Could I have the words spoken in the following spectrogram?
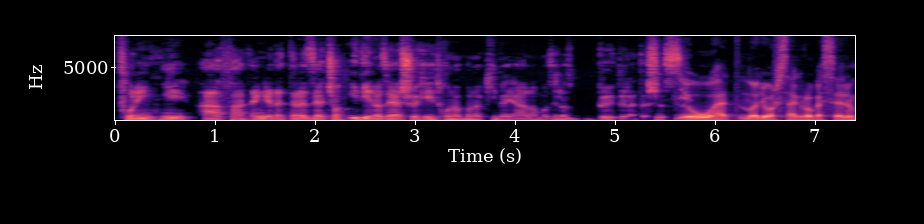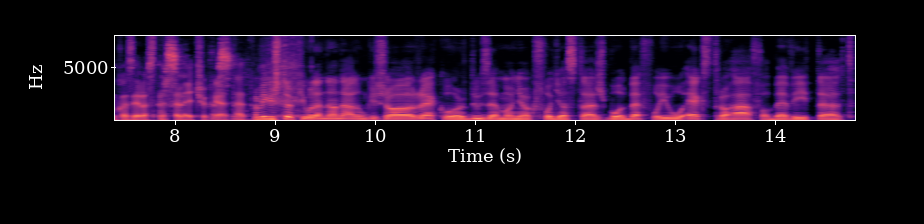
forintnyi áfát engedett el ezzel, csak idén az első hét hónapban a kínai állam, azért az bődöletes össze. Jó, hát nagy országról beszélünk, azért azt ne felejtsük el. Tehát... Ha mégis tök jó lenne, ha nálunk is a rekord üzemanyag fogyasztásból befolyó extra áfa bevételt,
